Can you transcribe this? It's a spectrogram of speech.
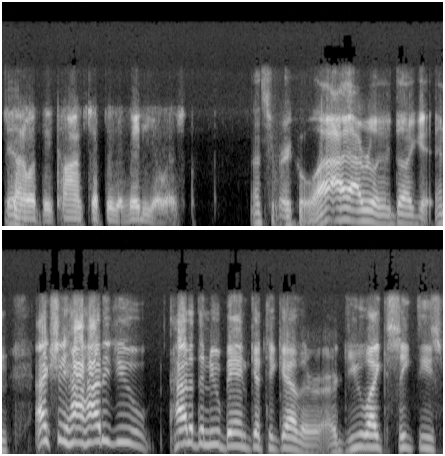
It's yeah. kind of what the concept of the video is. That's very cool. I, I really dug it. And actually, how, how did you how did the new band get together? Or do you like seek these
